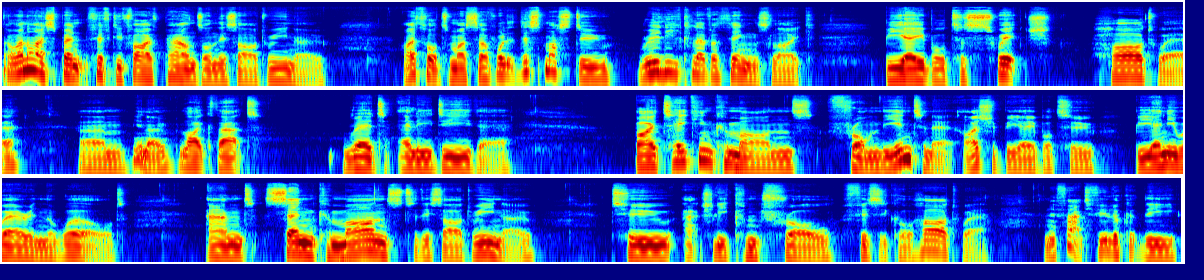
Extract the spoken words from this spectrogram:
Now when I spent £55 on this Arduino, I thought to myself, well this must do really clever things like be able to switch hardware, um, you know, like that red LED there, by taking commands from the internet. I should be able to be anywhere in the world and send commands to this Arduino to actually control physical hardware. And in fact, if you look at the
